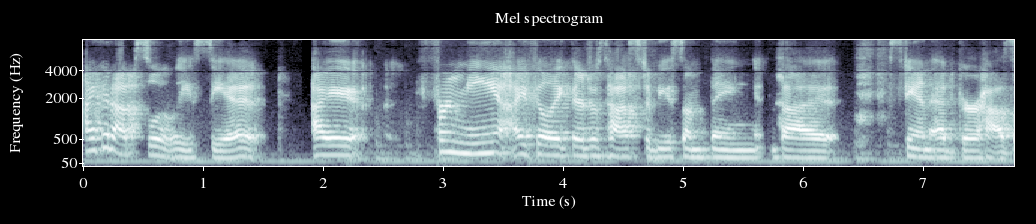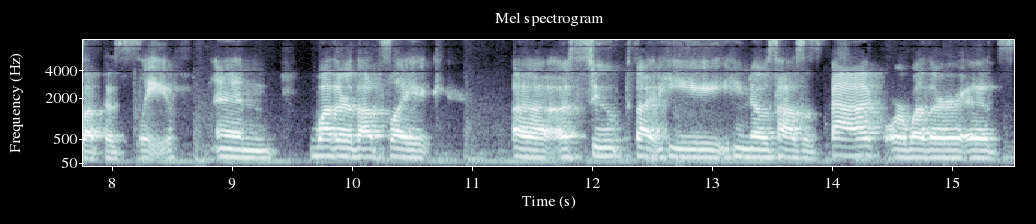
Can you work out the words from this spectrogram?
I could absolutely see it. I, for me, I feel like there just has to be something that Stan Edgar has up his sleeve, and whether that's like a, a soup that he he knows has his back, or whether it's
